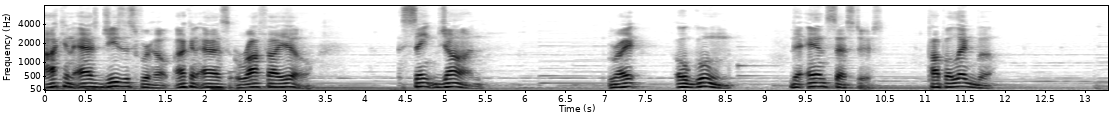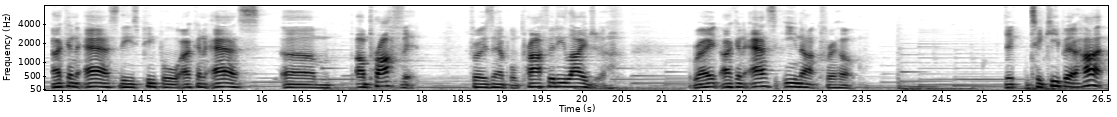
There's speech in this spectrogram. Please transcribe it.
I can ask Jesus for help. I can ask Raphael, Saint John, right? Ogun, the ancestors, Papa Legba. I can ask these people, I can ask um, a prophet, for example, Prophet Elijah, right? I can ask Enoch for help. To, to keep it hot,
